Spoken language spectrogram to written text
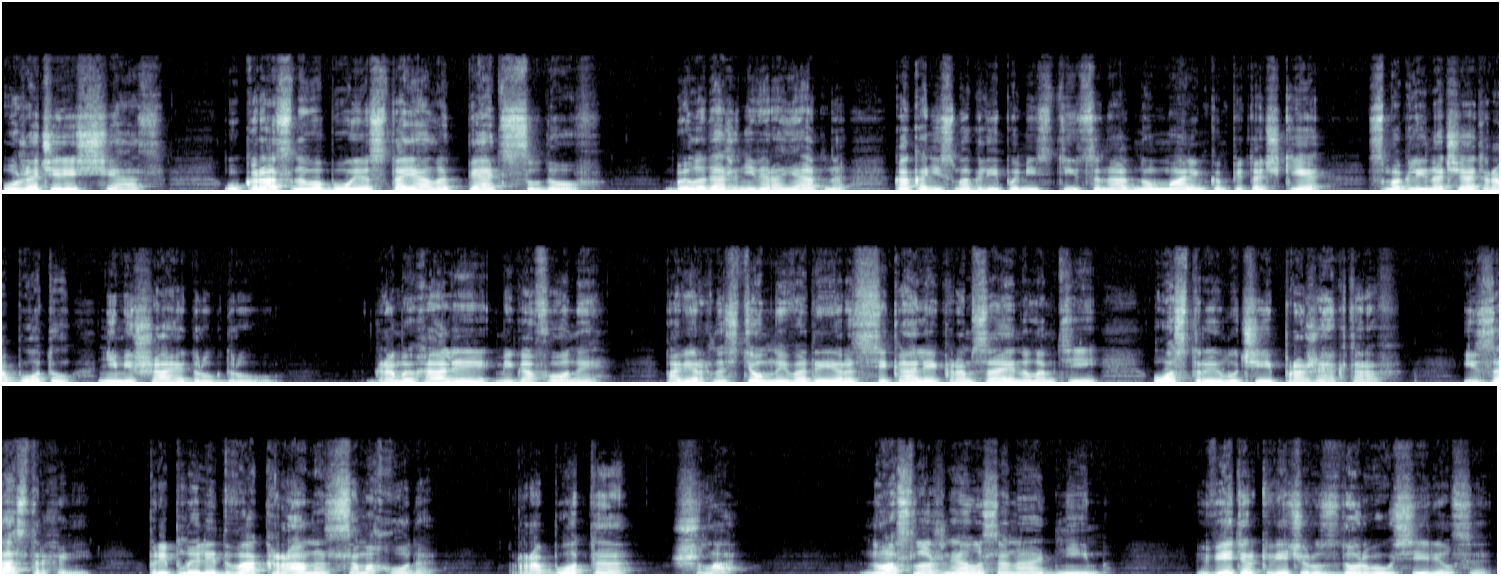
Уже через час у Красного Буя стояло пять судов. Было даже невероятно, как они смогли поместиться на одном маленьком пятачке, смогли начать работу, не мешая друг другу. Громыхали мегафоны, поверхность темной воды рассекали, кромсая на ломти, острые лучи прожекторов. Из Астрахани приплыли два крана самохода. Работа шла. Но осложнялась она одним. Ветер к вечеру здорово усилился.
